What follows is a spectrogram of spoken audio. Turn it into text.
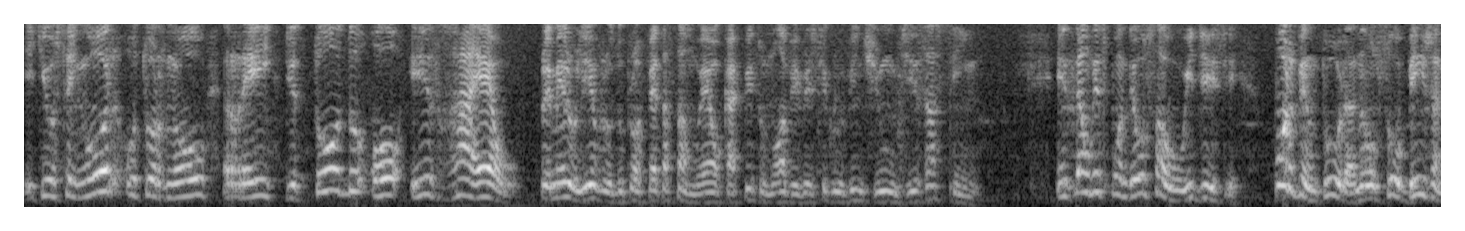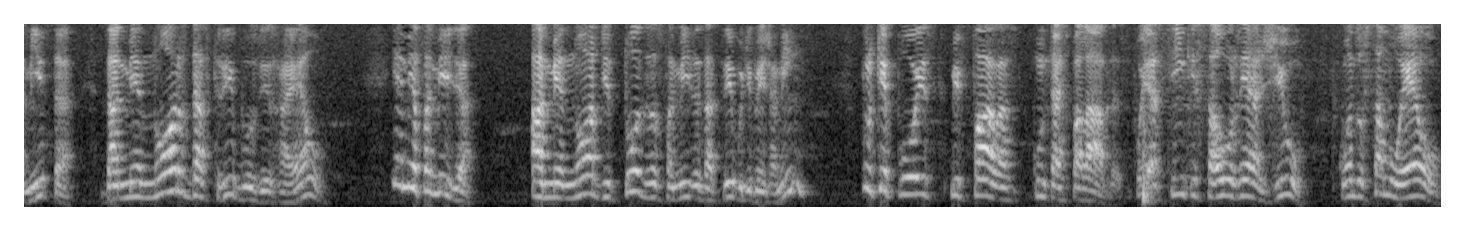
e que o Senhor o tornou rei de todo o Israel. Primeiro livro do profeta Samuel, capítulo 9, versículo 21, diz assim: Então respondeu Saul e disse: Porventura não sou benjamita, da menor das tribos de Israel? E a minha família, a menor de todas as famílias da tribo de Benjamim? Por que, pois, me falas com tais palavras? Foi assim que Saul reagiu quando Samuel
